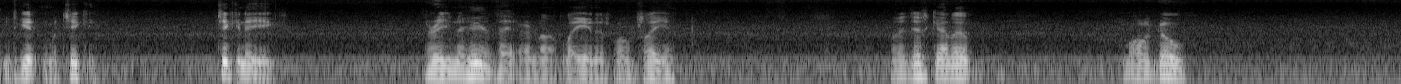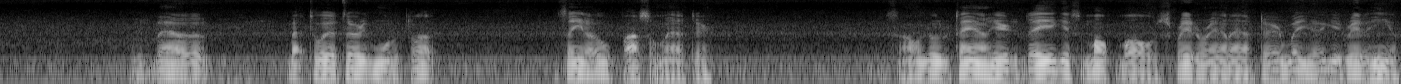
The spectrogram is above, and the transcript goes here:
to get my chicken. Chicken eggs. Or even the hens that are not laying is what I'm saying. But I just got up a while ago. It was about about 12 30, 1 o'clock. Seen an old possum out there. So I'm gonna go to town here today and get some mothballs spread around out there and maybe I'll get rid of him.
